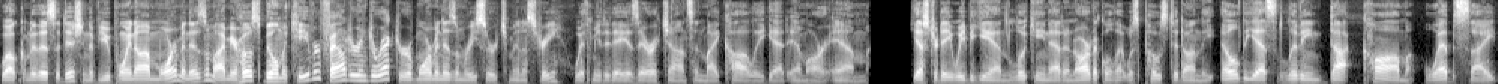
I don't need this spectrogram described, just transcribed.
Welcome to this edition of Viewpoint on Mormonism. I'm your host, Bill McKeever, founder and director of Mormonism Research Ministry. With me today is Eric Johnson, my colleague at MRM. Yesterday, we began looking at an article that was posted on the LDSLiving.com website.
